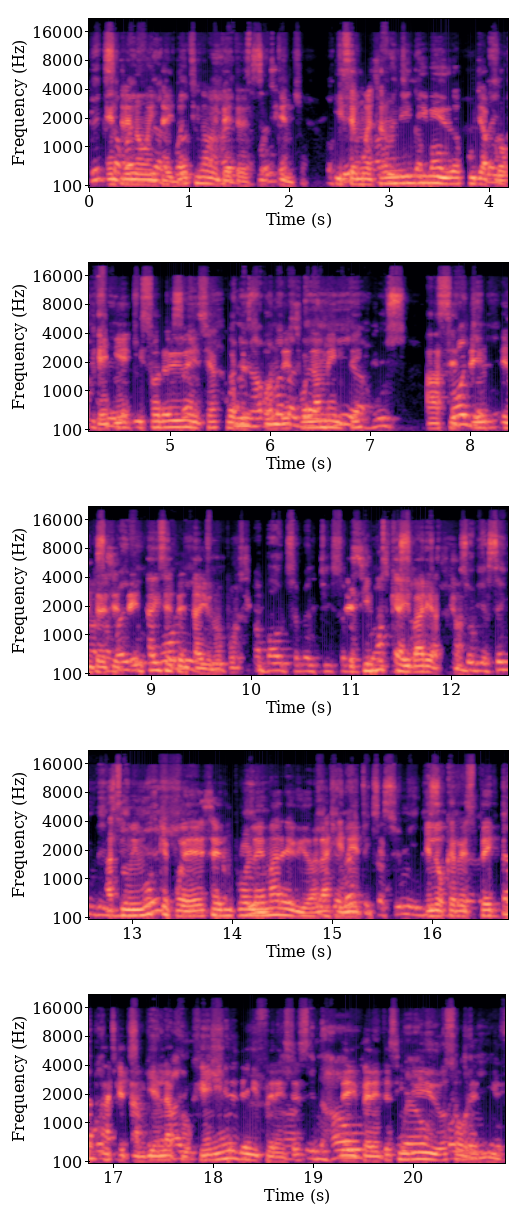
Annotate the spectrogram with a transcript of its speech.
entre 92 y 93%, y se muestra un individuo cuya progenie y sobrevivencia corresponde solamente a entre 70 y 71%. Decimos que hay variación. Asumimos que puede ser un problema debido a la genética, en lo que respecta a que también la progenie de diferentes, de diferentes individuos sobrevive.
